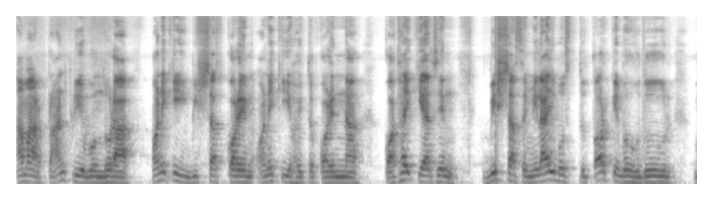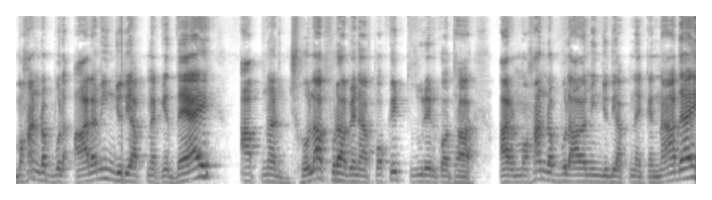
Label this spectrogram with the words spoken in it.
আমার প্রাণপ্রিয় বন্ধুরা, অনেকেই বিশ্বাস করেন, অনেকেই হয়তো করেন না। কথায় কি আছেন? বিশ্বাসে মিলাই বস্তু, তর্কে বহুদূর। মহান রব্বুল আলামিন যদি আপনাকে দেয়, আপনার ঝোলা ফুরাবে না, পকেট দূরের কথা। আর মহান রব্বুল আলামিন যদি আপনাকে না দেয়,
